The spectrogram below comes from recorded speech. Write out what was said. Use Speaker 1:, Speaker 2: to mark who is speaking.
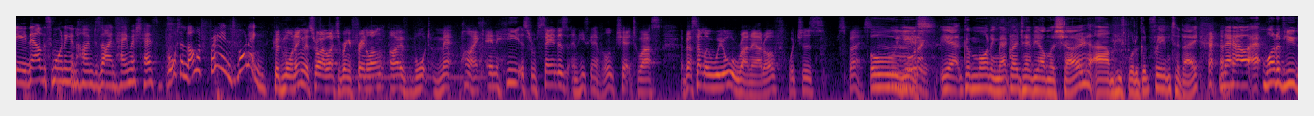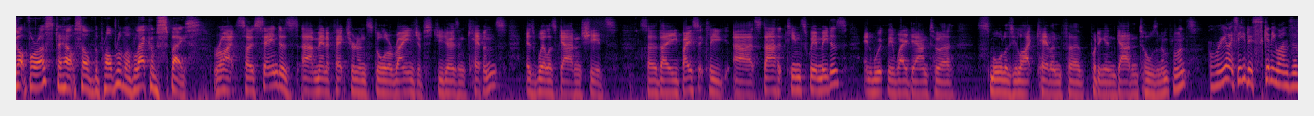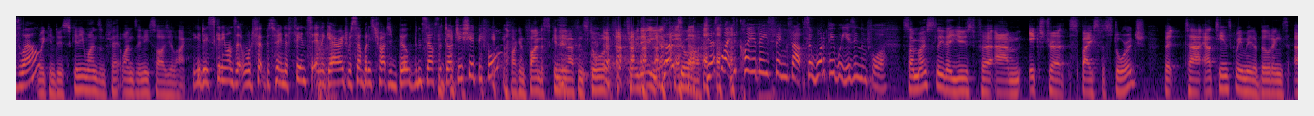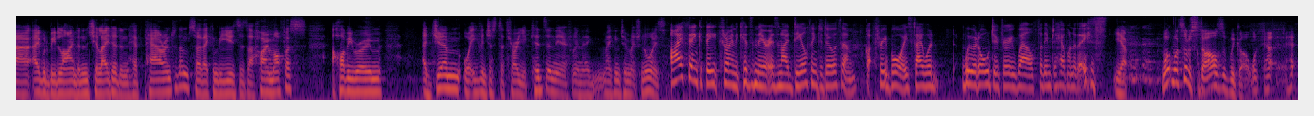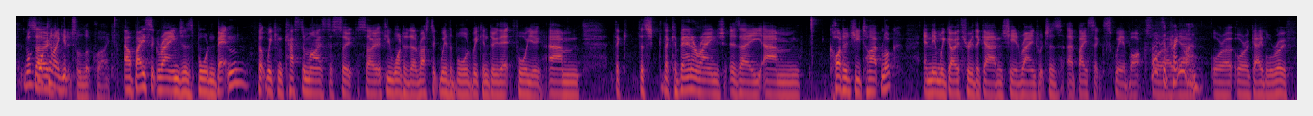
Speaker 1: Now this morning in Home Design, Hamish has brought along a friend. Morning.
Speaker 2: Good morning, that's right, I like to bring a friend along. I've brought Matt Pike and he is from Sanders and he's going to have a little chat to us about something we all run out of, which is space.
Speaker 3: Oh, yes. Yeah, good morning, Matt. Great to have you on the show. Um, he's brought a good friend today. now, uh, what have you got for us to help solve the problem of lack of space?
Speaker 4: Right, so Sanders uh, manufacture and install a range of studios and cabins as well as garden sheds. So they basically uh, start at 10 square metres and work their way down to a small as you like cabin for putting in garden tools and implements.
Speaker 1: Really? So you can do skinny ones as well?
Speaker 4: We can do skinny ones and fat ones, any size you like.
Speaker 1: You can do skinny ones that would fit between a fence and a garage where somebody's tried to build themselves a dodgy shed before?
Speaker 4: If I can find a skinny enough installer to fit through there, yeah,
Speaker 1: Good.
Speaker 4: sure.
Speaker 1: Just like to clear these things up. So what are people using them for?
Speaker 4: So mostly they're used for um, extra space for storage. But uh, our 10 square metre buildings are able to be lined and insulated and have power into them, so they can be used as a home office, a hobby room, a gym, or even just to throw your kids in there when they're making too much noise.
Speaker 1: I think the throwing the kids in there is an ideal thing to do with them. Got three boys. They would we would all do very well for them to have one of these.
Speaker 4: Yep.
Speaker 2: What, what sort of styles have we got? What, how, what,
Speaker 4: So-
Speaker 2: what can I get it to look like?
Speaker 4: Our basic range is board and batten, but we can customise to suit. So if you wanted a rustic weatherboard, we can do that for you. Um, the, the, the cabana range is a um, cottagey type look. And then we go through the garden shed range, which is a basic square box
Speaker 1: That's
Speaker 4: or
Speaker 1: a pretty
Speaker 4: um,
Speaker 1: one.
Speaker 4: or a or a gable roof.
